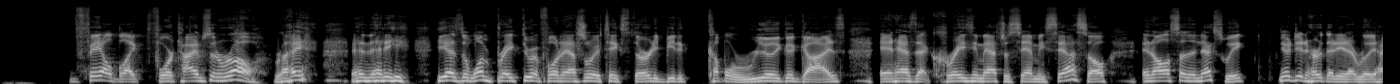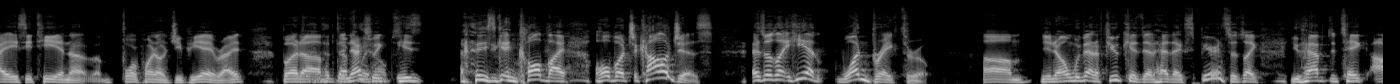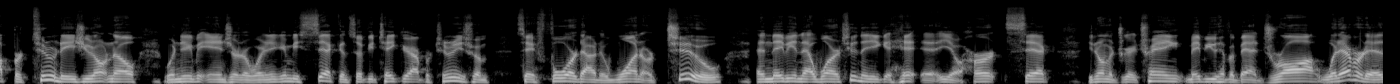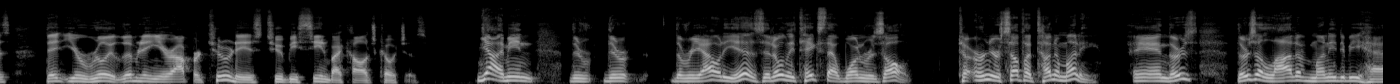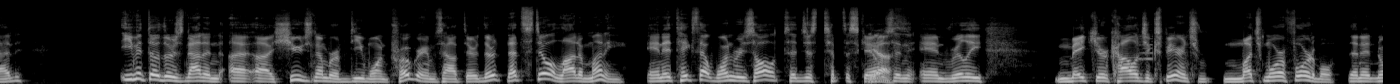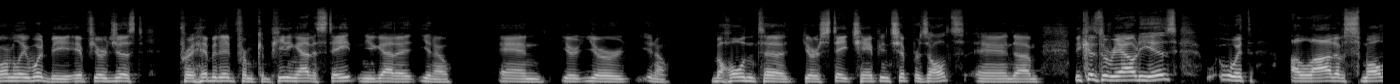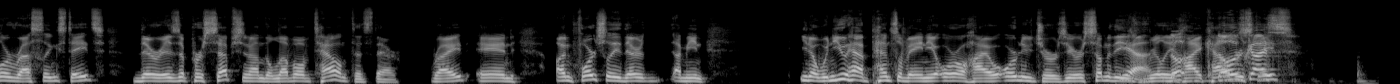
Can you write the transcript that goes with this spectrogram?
failed like four times in a row, right? And then he he has the one breakthrough at Flo National where he takes third, he beat a couple really good guys and has that crazy match with Sammy Sasso. And all of a sudden the next week, you know, it didn't hurt that he had a really high ACT and a 4.0 GPA, right? But uh, that the next definitely week helps. he's he's getting called by a whole bunch of colleges. And so it's like he had one breakthrough. Um, you know, we've had a few kids that have had that experience. So it's like you have to take opportunities. You don't know when you're gonna be injured or when you're gonna be sick. And so if you take your opportunities from say four down to one or two, and maybe in that one or two, then you get hit, uh, you know, hurt, sick, you don't have a great training, maybe you have a bad draw, whatever it is, then you're really limiting your opportunities to be seen by college coaches. Yeah, I mean the the the reality is it only takes that one result to earn yourself a ton of money. And there's there's a lot of money to be had. Even though there's not an, a, a huge number of D1 programs out there, there, that's still a lot of money. And it takes that one result to just tip the scales Yes. and, and really make your college experience much more affordable than it normally would be if you're just prohibited from competing out of state and you got to, you know, and you're, you're, you know, beholden to your state championship results. And um, because the reality is, with a lot of smaller wrestling states, there is a perception on the level of talent that's there, right? And unfortunately, there, I mean, you know, when you have Pennsylvania or Ohio or New Jersey or some of these yeah, really th- high caliber those guys, states,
